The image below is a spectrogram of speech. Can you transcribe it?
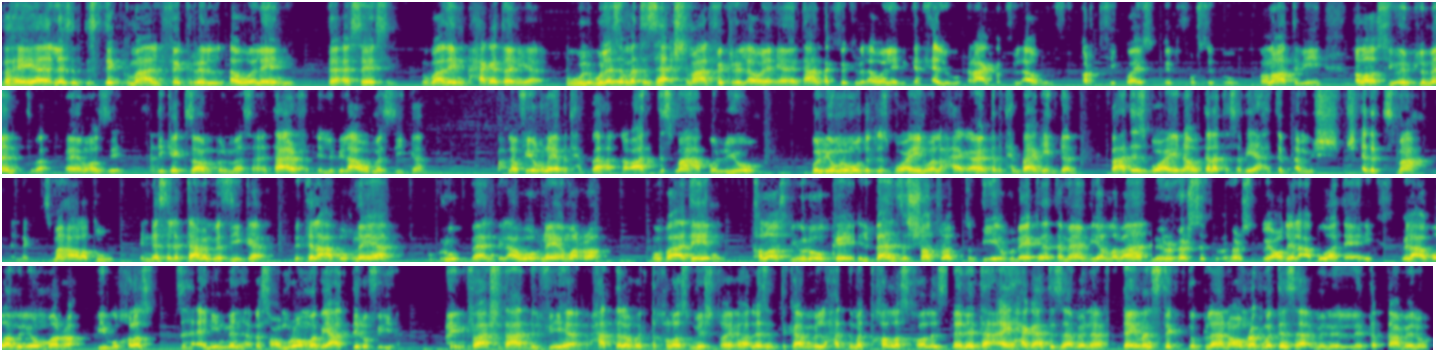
فهي لازم ت stick مع الفكر الأولاني. ده أساسي. وبعدين حاجة تانية ولازم ما تزهقش مع الفكر الأولاني. يعني أنت عندك فكر الأولاني كان حلو وكان عاجبك في الأول فكرت فيه كويس واديته فرصته واقتنعت بيه خلاص you implement بقى. فاهم قصدي؟ أديك example مثلا. أنت عارف اللي بيلعبوا مزيكا؟ لو في أغنية بتحبها لو قعدت تسمعها كل يوم كل يوم لمدة أسبوعين ولا حاجة يعني أنت بتحبها جدا. بعد أسبوعين أو ثلاث أسابيع هتبقى مش مش قادر تسمعها إنك تسمعها على طول. الناس اللي بتعمل مزيكا بتلعب أغنية group band بيلعبوا أغنية مرة وبعدين خلاص بيقولوا okay. ال bands الشاطرة دي أغنية كده تمام يلا بقى ن rehearse ن rehearse ويقعدوا يلعبوها تاني ويلعبوها مليون مرة بيبقوا خلاص زهقانين منها بس عمرهم ما بيعدلوا فيها. ما ينفعش تعدل فيها. حتى لو انت خلاص مش طايقها لازم تكمل لحد ما تخلص خالص لأن أنت أي حاجة هتزهق منها. دايما stick to plan عمرك ما تزهق من اللي أنت بتعمله.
